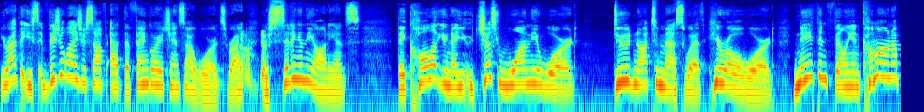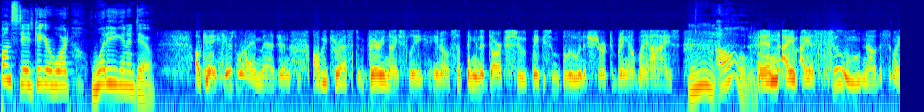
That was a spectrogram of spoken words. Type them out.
you're at the, you s- visualize yourself at the Fangoria Chainsaw Awards, right? Uh-huh, You're sitting in the audience. They call out you now. You just won the award. Dude not to mess with. Hero award. Nathan Fillion, come on up on stage, get your award. What are you going to do? Okay, here's what I imagine. I'll be dressed very nicely, you know, something in a dark suit, maybe some blue in a shirt to bring out my eyes. Mm, oh. Then I, I assume, now this is my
